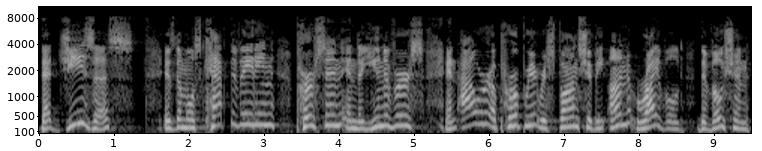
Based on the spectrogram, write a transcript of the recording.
that Jesus is the most captivating person in the universe, and our appropriate response should be unrivaled devotion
